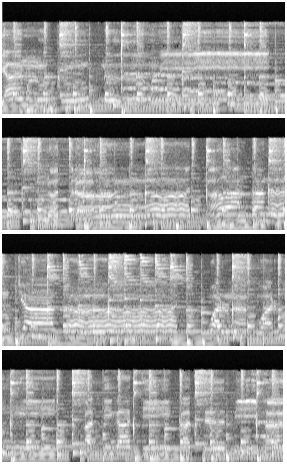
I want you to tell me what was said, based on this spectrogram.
hoyan nutuh leuwi natrat ngalangkangan jagat warna-warni katingati katepihan.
